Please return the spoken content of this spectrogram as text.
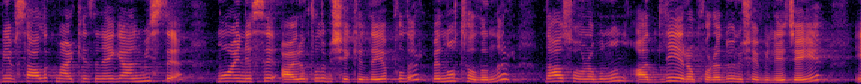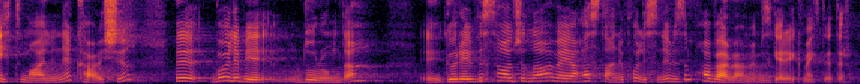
bir sağlık merkezine gelmişse muayenesi ayrıntılı bir şekilde yapılır ve not alınır. Daha sonra bunun adli rapora dönüşebileceği ihtimaline karşı ve böyle bir durumda e, görevli savcılığa veya hastane polisine bizim haber vermemiz gerekmektedir.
